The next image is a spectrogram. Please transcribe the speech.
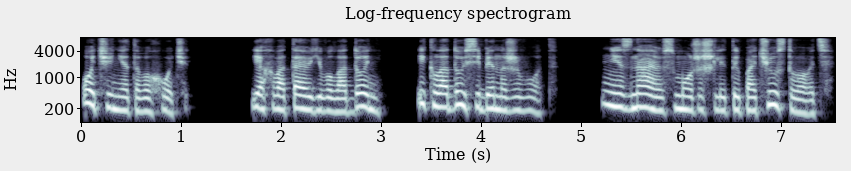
очень этого хочет. Я хватаю его ладонь и кладу себе на живот. Не знаю, сможешь ли ты почувствовать.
